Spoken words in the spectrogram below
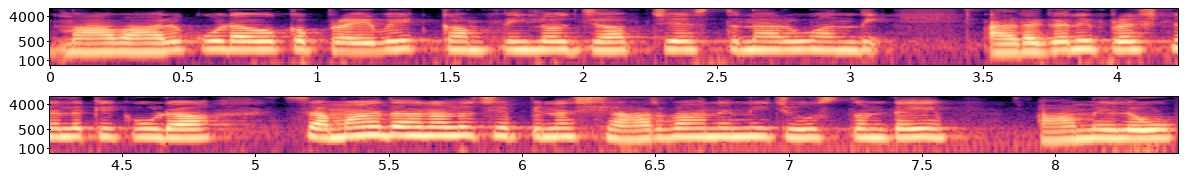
మా వారు కూడా ఒక ప్రైవేట్ కంపెనీలో జాబ్ చేస్తున్నారు అంది. అడగని ప్రశ్నలకి కూడా సమాధానాలు చెప్పిన శార్వాణిని చూస్తుంటే ఆమెలో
